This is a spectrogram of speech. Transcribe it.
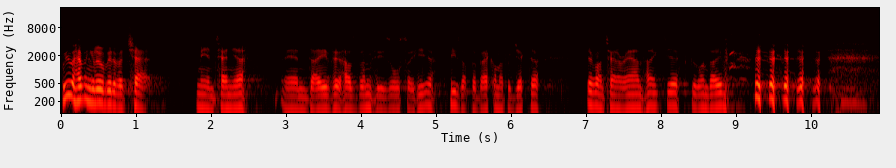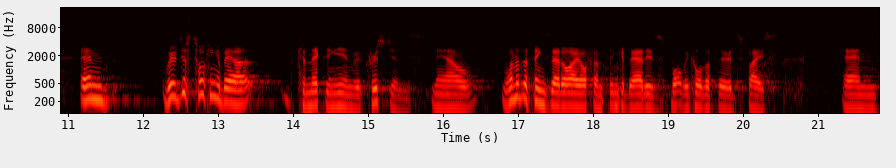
we were having a little bit of a chat, me and Tanya, and Dave, her husband, who's also here. He's up the back on the projector. Everyone turn around. Thanks. Yes, good one, Dave. and we were just talking about connecting in with Christians. Now, one of the things that I often think about is what we call the third space. And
